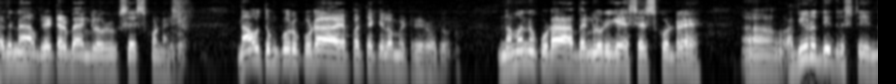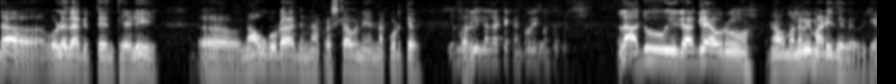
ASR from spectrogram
ಅದನ್ನು ಗ್ರೇಟರ್ ಬ್ಯಾಂಗ್ಳೂರಿಗೆ ಸೇರಿಸ್ಕೊಂಡಂಗೆ. ನಾವು ತುಮಕೂರು ಕೂಡ ಎಪ್ಪತ್ತೈದು ಕಿಲೋಮೀಟ್ರ್ ಇರೋದು. ನಮ್ಮನ್ನು ಕೂಡ ಬೆಂಗಳೂರಿಗೆ ಸೇರಿಸ್ಕೊಂಡ್ರೆ ಅಭಿವೃದ್ಧಿ ದೃಷ್ಟಿಯಿಂದ ಒಳ್ಳೆಯದಾಗುತ್ತೆ ಅಂಥೇಳಿ ನಾವು ಕೂಡ ಅದನ್ನು ಪ್ರಸ್ತಾವನೆಯನ್ನು ಕೊಡ್ತೇವೆ. ಅಲ್ಲ ಅದು ಈಗಾಗಲೇ ಅವರು ನಾವು ಮನವಿ ಮಾಡಿದ್ದೇವೆ ಅವರಿಗೆ.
